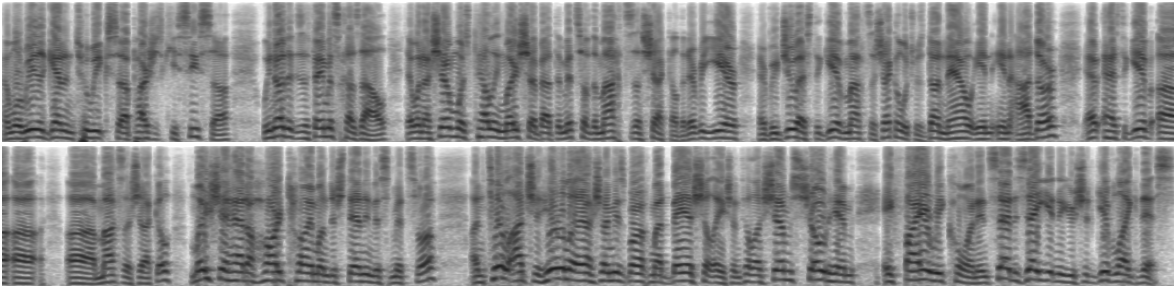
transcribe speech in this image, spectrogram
and we'll read again in two weeks, uh, Parshas Kisisa, we know that there's a famous Chazal that when Hashem was telling Moshe about the mitzvah of the Machzah Shekel, that every year every Jew has to give Machzah Shekel, which was done now in, in Adar, has to give uh, uh, uh, Machzah Shekel. Moshe had a hard time understanding this mitzvah until Ad Hashem Yisbarach Matbeya Shel until Hashem showed him a fiery coin and said, Zeh, you should give like this,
